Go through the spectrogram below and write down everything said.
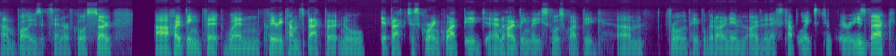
um, while he was at centre, of course. So uh, hoping that when Cleary comes back, Burton will get back to scoring quite big and hoping that he scores quite big um, for all the people that own him over the next couple of weeks until Cleary is back.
